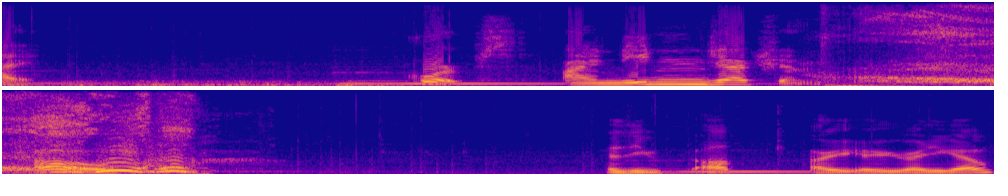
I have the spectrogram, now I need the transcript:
Hi. Corpse. I need an injection. Oh! Is he up? Are you, are you ready to go?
